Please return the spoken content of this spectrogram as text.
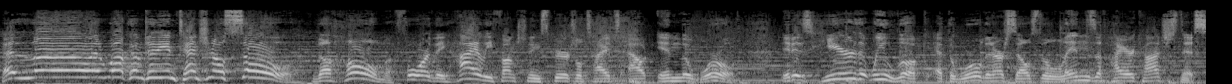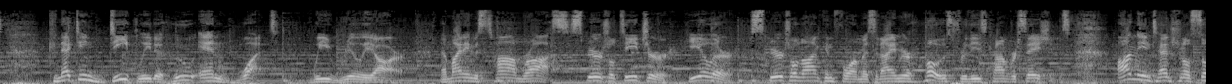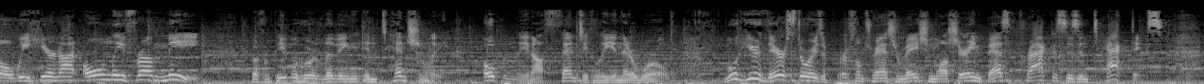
Hello and welcome to the Intentional Soul, the home for the highly functioning spiritual types out in the world. It is here that we look at the world and ourselves through the lens of higher consciousness, connecting deeply to who and what we really are. Now, my name is Tom Ross, spiritual teacher, healer, spiritual nonconformist, and I am your host for these conversations. On the Intentional Soul, we hear not only from me, but from people who are living intentionally openly and authentically in their world. We'll hear their stories of personal transformation while sharing best practices and tactics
